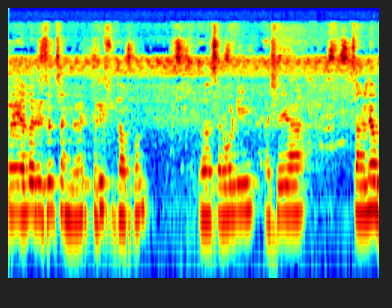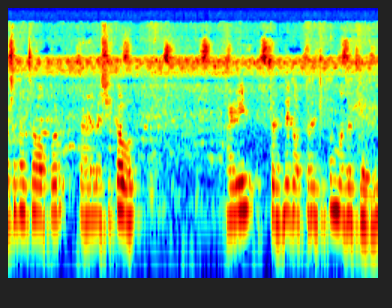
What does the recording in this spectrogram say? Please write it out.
याला रिझल्ट चांगले आहेत. तरीसुद्धा आपण सर्वांनी अशा या चांगल्या औषधांचा वापर करायला शिकावं. आणि तज्ज्ञ डॉक्टरांची पण मदत घ्यावी.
